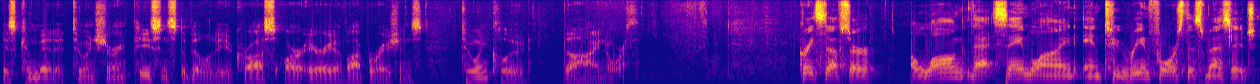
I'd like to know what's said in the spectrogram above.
is committed to ensuring peace and stability across our area of operations, to include the High North. Great stuff, sir. Along that same line, and to reinforce this message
